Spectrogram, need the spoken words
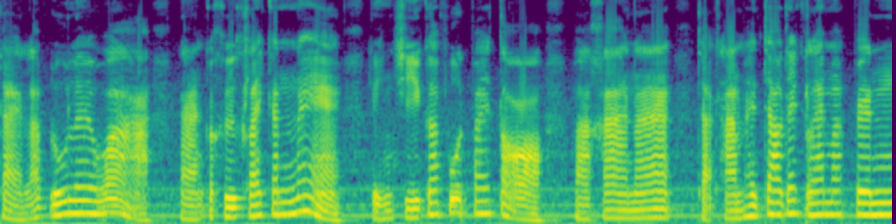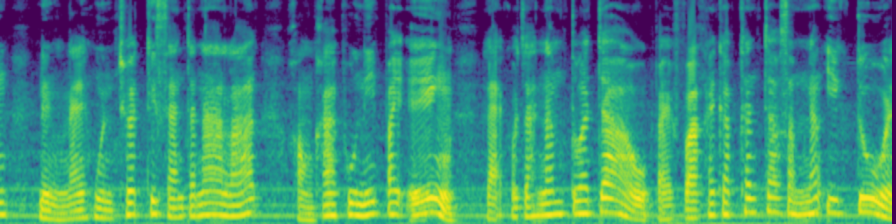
ได้รับรู้เลยว่านางก็คือใครกันแน่ หลิงชีก็พูดไปต่อว่าข้านะจะทำให้เจ้าได้กลายมาเป็น หนึ่งในหุ่นเชิดที่แสนจะน่ารักของข้าผู้นี้ไปเอง และก็จะนำตัวเจ้าไปฝากให้กับท่านเจ้าสำนักอีกด้วย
